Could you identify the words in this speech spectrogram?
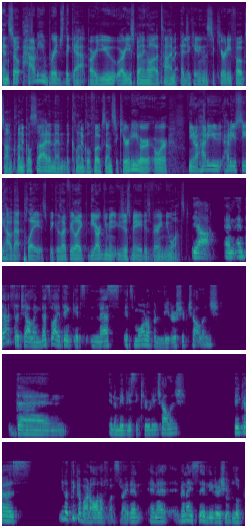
And so how do you bridge the gap? Are you are you spending a lot of time educating the security folks on clinical side and then the clinical folks on security or or you know, how do you how do you see how that plays? Because I feel like the argument you just made is very nuanced. Yeah, and and that's the challenge that's why i think it's less it's more of a leadership challenge than you know maybe a security challenge because you know think about all of us right and and I, when i say leadership look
